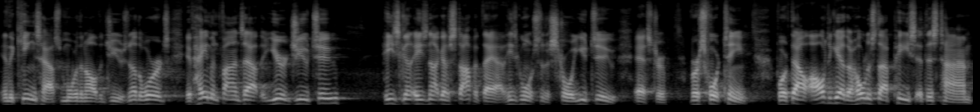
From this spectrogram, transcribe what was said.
in the king's house more than all the Jews. In other words, if Haman finds out that you're a Jew too, He's, gonna, he's not going to stop at that. He wants to destroy you too, Esther. Verse 14 For if thou altogether holdest thy peace at this time,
